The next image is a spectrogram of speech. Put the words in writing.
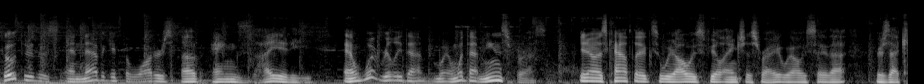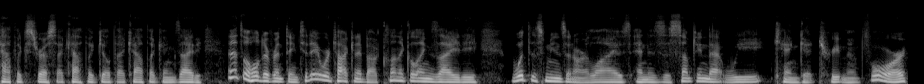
go through this and navigate the waters of anxiety and what really that and what that means for us. You know, as Catholics, we always feel anxious, right? We always say that there's that Catholic stress, that Catholic guilt, that Catholic anxiety. And that's a whole different thing. Today, we're talking about clinical anxiety, what this means in our lives, and is this something that we can get treatment for?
